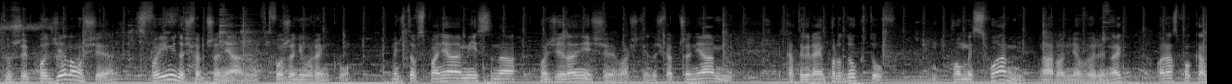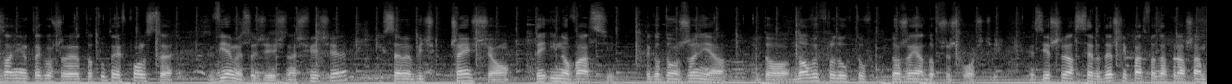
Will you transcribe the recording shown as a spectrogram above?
którzy podzielą się swoimi doświadczeniami w tworzeniu rynku. Będzie to wspaniałe miejsce na podzielenie się właśnie doświadczeniami, kategoriami produktów, pomysłami na aroniowy rynek oraz pokazaniem tego, że to tutaj w Polsce wiemy, co dzieje się na świecie i chcemy być częścią tej innowacji, tego dążenia do nowych produktów, dążenia do przyszłości. Więc jeszcze raz serdecznie Państwa zapraszam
